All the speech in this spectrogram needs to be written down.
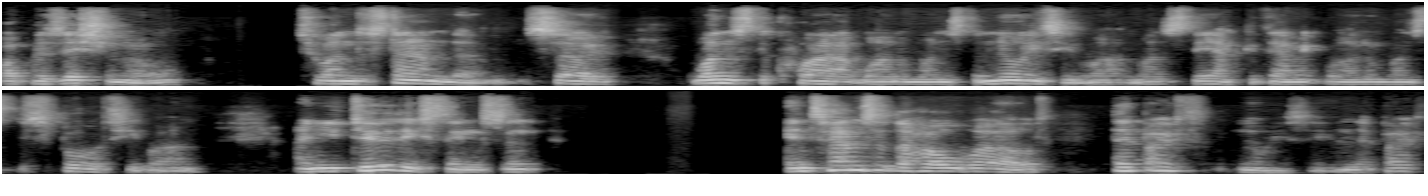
oppositional to understand them. So one's the quiet one and one's the noisy one, one's the academic one and one's the sporty one. And you do these things, and in terms of the whole world, they're both noisy and they're both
